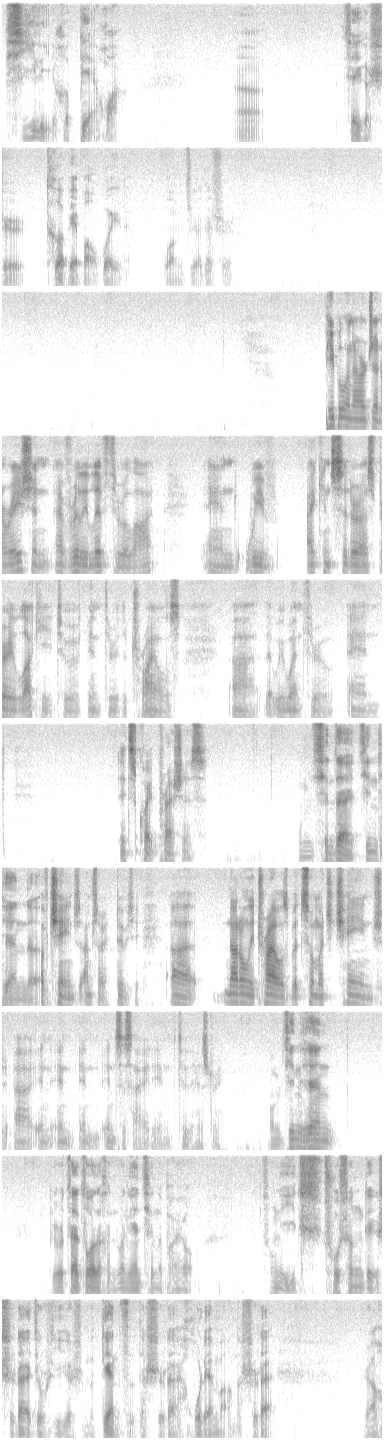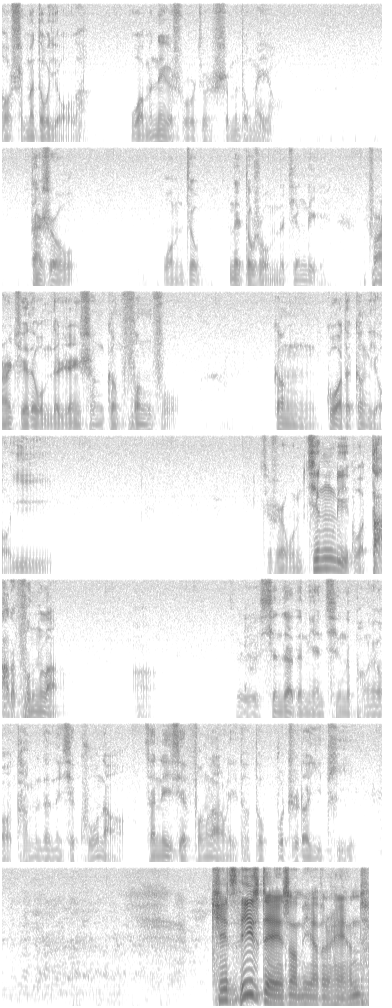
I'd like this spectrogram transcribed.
洗礼和变化。嗯、这个是特别宝贵的，我们觉得是。 people in our generation have really lived through a lot, and we've. I consider us very lucky to have been through the trials uh, that we went through, and it's quite precious 我们现在今天的 of change. I'm sorry, 对不起. Uh, not only trials, but so much change uh, in, in, in, in society and through the history. 我们今天，比如在座的很多年轻的朋友，从你一出生这个时代就是一个什么电子的时代、互联网的时代，然后什么都有了。我们那个时候就是什么都没有，但是我们就那都是我们的经历，反而觉得我们的人生更丰富，更过得更有意义。就是我们经历过大的风浪，啊，就是现在的年轻的朋友，他们的那些苦恼，在那些风浪里头都不值得一提。 Kids these days, on the other hand,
